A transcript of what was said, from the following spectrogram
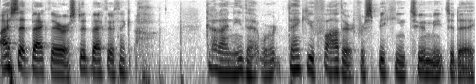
I sat back there or stood back there thinking, oh, God, I need that word. Thank you, Father, for speaking to me today.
